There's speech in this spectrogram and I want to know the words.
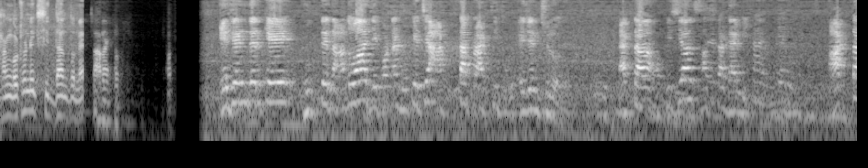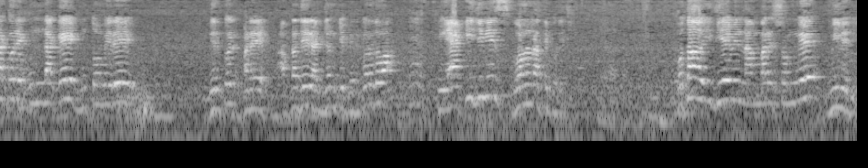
সাংগঠনিক সিদ্ধান্ত নেয়। তারা এজেন্টদেরকে ঢুকতে না দেওয়া যে কটা ঢুকেছে আটটা প্রার্থী এজেন্ট ছিল একটা অফিসিয়াল সাতটা ড্যামি। আটটা করে গুন্ডাকে গুঁতো মেরে বের করে মানে আপনাদের একজনকে বের করে দেওয়া। একই জিনিস গণনাতে করেছে। কোথাও ইভিএম এর নাম্বারের সঙ্গে মিলেনি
